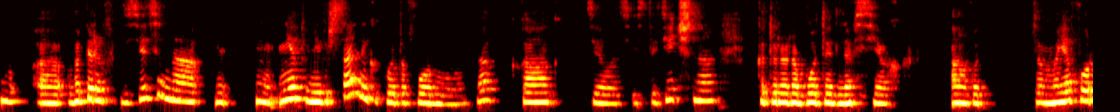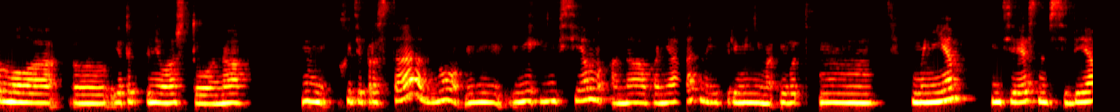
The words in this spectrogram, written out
ну, во-первых, действительно ну, нет универсальной какой-то формулы, да, как делать эстетично, которая работает для всех. А вот моя формула, э, я так поняла, что она ну, хоть и простая, но не, не всем она понятна и применима. И вот мне интересно в себе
